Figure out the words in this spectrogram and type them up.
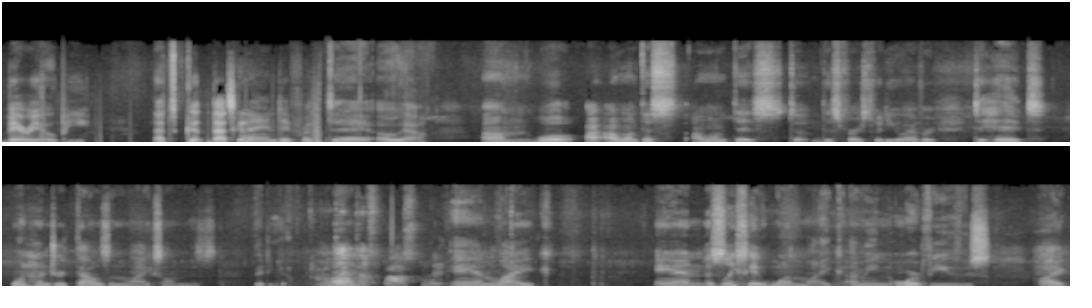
very OP. That's good. That's gonna end it for today. Oh yeah. Um. Well, I I want this. I want this to this first video ever to hit 100,000 likes on this video. Um. possible. And like, and at least get one like. I mean, or views, like,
